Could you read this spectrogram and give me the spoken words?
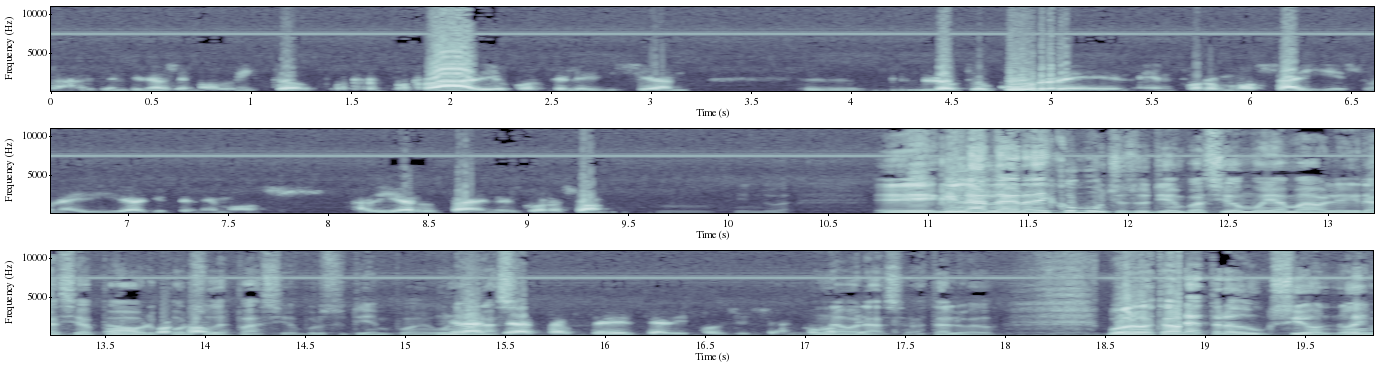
argentinos hemos visto por, por radio, por televisión, lo que ocurre en Formosa y es una herida que tenemos abierta en el corazón. Mm, sin duda. Eh, le agradezco mucho su tiempo, ha sido muy amable. Gracias por, por, su espacio, por su tiempo. Eh. Un Gracias a ustedes y a disposición. Un abrazo, hasta luego. Bueno, está la traducción, no es mi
